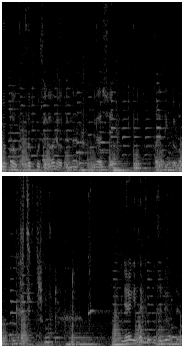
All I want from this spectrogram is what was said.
çöp, to- çöp poşeti var ya otelde biraz şey kritik durumda. Kritik durumda. Nereye gitsek çöp poşeti yok diyor.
